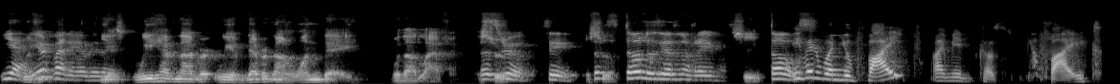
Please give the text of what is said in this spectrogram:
yeah, We- you're funny every day. Yes, we have never we have never gone one day without laughing. It's That's true. Sí, It's todos, true. todos los días nos reímos. Sí. Todos. Even when you fight? I mean, because you fight.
